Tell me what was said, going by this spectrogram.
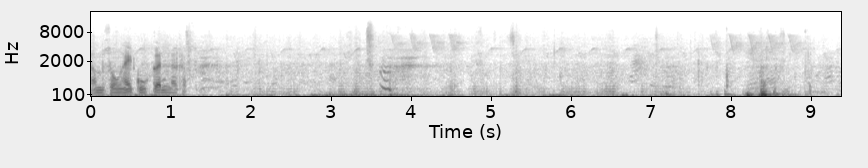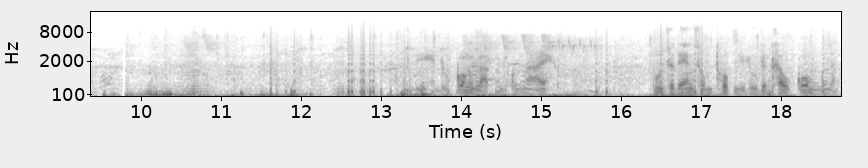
รำส่งให้ Google นะครับ นี่ดูกล้องหลักนี่คุณนาย ผู้แสดงสมทบนี่ดูจะเข้ากล้องมั้งอะ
